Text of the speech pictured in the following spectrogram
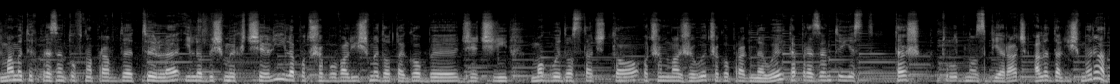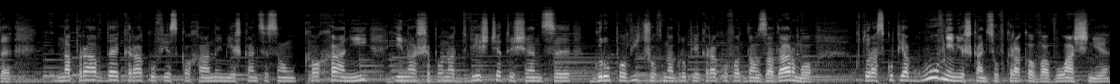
Mamy tych prezentów naprawdę tyle, ile byśmy chcieli, ile potrzebowaliśmy do tego, by dzieci mogły dostać to, o czym marzyły, czego pragnęły. Te prezenty jest też trudno zbierać, ale daliśmy radę. Naprawdę Kraków jest kochany, mieszkańcy są kochani i nasze ponad 200 tysięcy grupowiczów na grupie Kraków oddam za darmo, która skupia głównie mieszkańców Krakowa właśnie,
